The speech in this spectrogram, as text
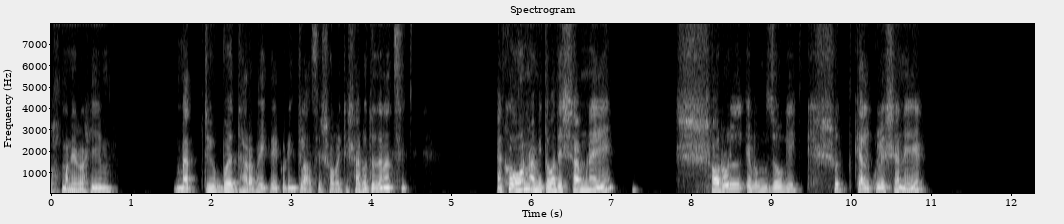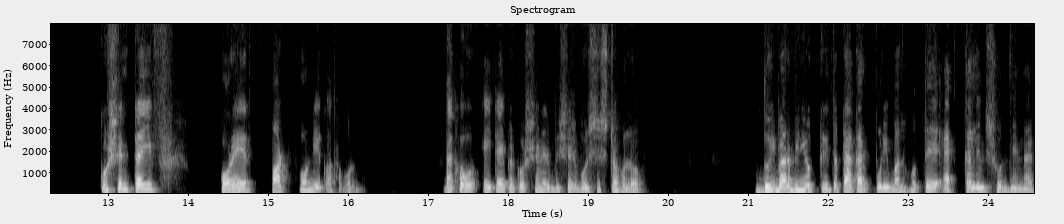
রহমানির রহিম ম্যাথ ধারাবাহিক রেকর্ডিং ক্লাসে সবাইকে স্বাগত জানাচ্ছি। এখন আমি তোমাদের সামনে সরল এবং যৌগিক সুদ ক্যালকুলেশনের কোশ্চেন টাইপ ফোরের পার্ট ফোর নিয়ে কথা বলব। দেখো, এই টাইপের কোশ্চেনের বিশেষ বৈশিষ্ট্য হলো, দুইবার বিনিয়োগকৃত টাকার পরিমাণ হতে এককালীন সুদ নির্ণয়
